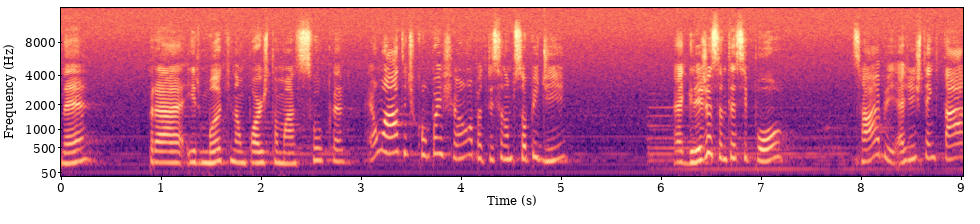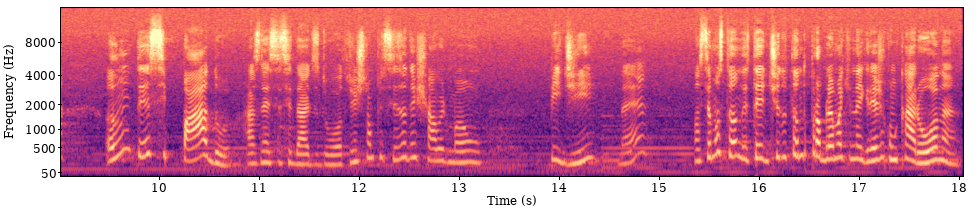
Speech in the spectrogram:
né, para irmã que não pode tomar açúcar, é um ato de compaixão. A Patrícia não precisou pedir. A igreja se antecipou, sabe? A gente tem que estar tá antecipado às necessidades do outro. A gente não precisa deixar o irmão pedir, né? Nós temos tido tanto problema aqui na igreja com carona,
